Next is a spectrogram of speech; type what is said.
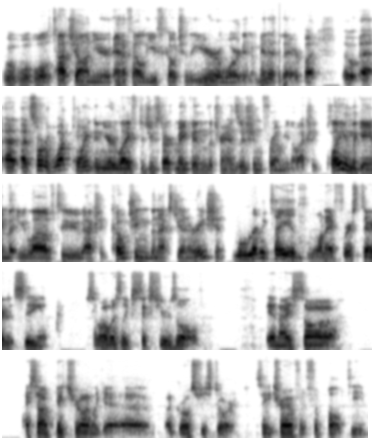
we'll, we'll touch on your NFL Youth Coach of the Year award in a minute there, but uh, at, at sort of what point in your life did you start making the transition from you know actually playing the game that you love to actually coaching the next generation? Well, let me tell you when I first started seeing it so I was like six years old, and I saw I saw a picture on like a, a, a grocery store saying try out for the football team,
